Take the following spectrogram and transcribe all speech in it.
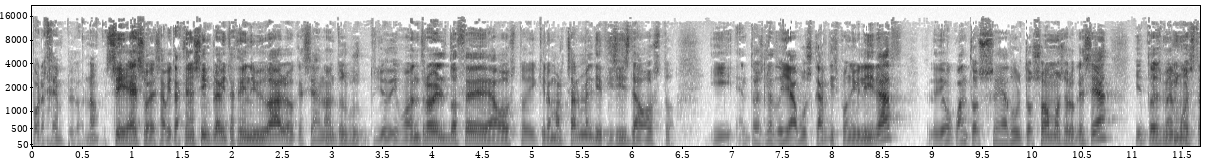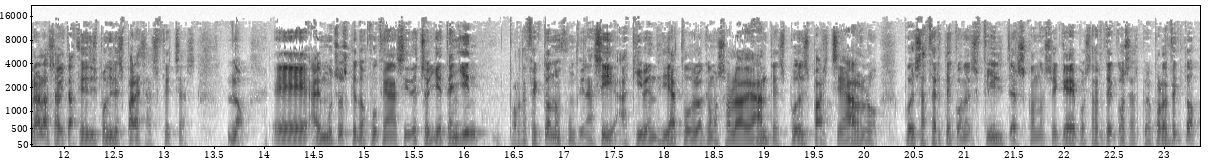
por ejemplo, ¿no? Sí, eso es, habitación simple, habitación individual, lo que sea, ¿no? Entonces pues, yo digo, entro el 12 de agosto y quiero marcharme el 16 de agosto. Y entonces le doy a buscar disponibilidad, le digo cuántos eh, adultos somos o lo que sea, y entonces me muestra las habitaciones disponibles para esas fechas. No, eh, hay muchos que no funcionan así. De hecho, JetEngine, por defecto, no funciona así. Aquí vendría todo lo que hemos hablado de antes. Puedes parchearlo, puedes hacerte con filters, con no sé qué, puedes hacerte cosas, pero por defecto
